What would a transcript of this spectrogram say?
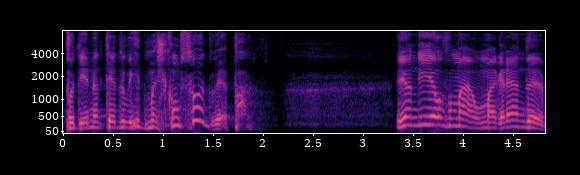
Podia não ter doído, mas começou a doer. Pá. E um dia houve uma, uma, grande,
